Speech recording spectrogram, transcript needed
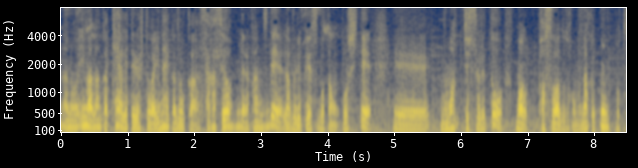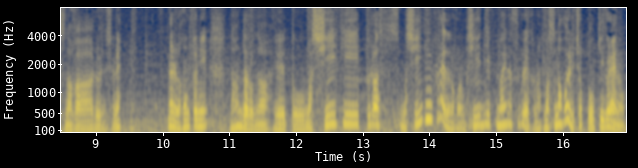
あの今なんか手挙げてる人がいないかどうか探すよみたいな感じで WPS ボタンを押して、えー、マッチすると、まあ、パスワードとかもなくポンとつながるんですよね。なので本当に何だろうな、えーとまあ、CD プラス、まあ、CD ぐらいなのかな CD マイナスぐらいかな、まあ、スマホよりちょっと大きいぐらいの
